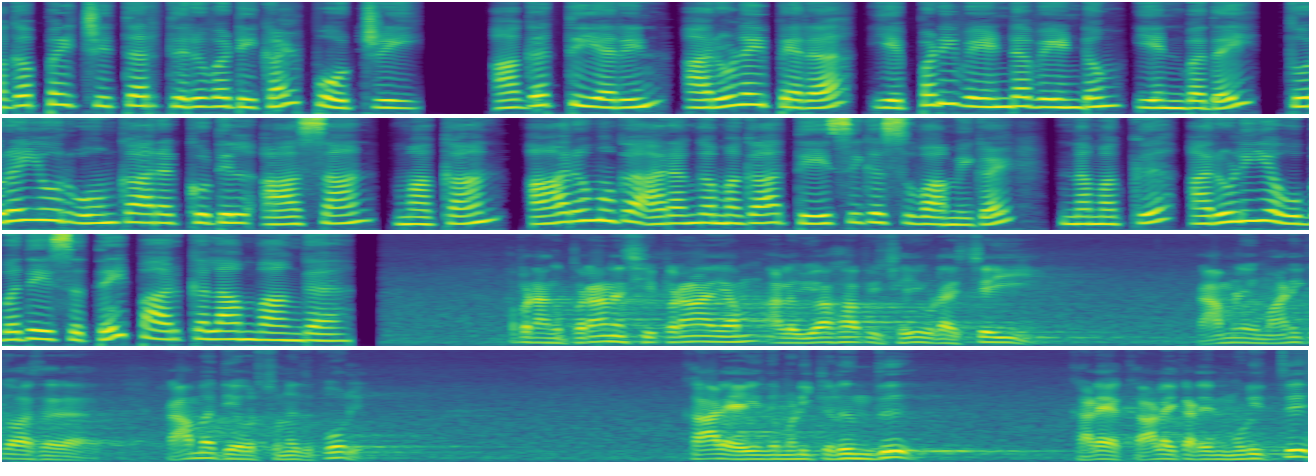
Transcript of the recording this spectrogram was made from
அகப்பைச் சித்தர் திருவடிகள் போற்றி. அகத்தியரின் அருளை பெற எப்படி வேண்ட வேண்டும் என்பதை துறையூர் ஓங்காரக்குடில் ஆசான் மகான் ஆறுமுக அரங்கமகா தேசிக சுவாமிகள் நமக்கு அருளிய உபதேசத்தை பார்க்கலாம் வாங்க. அப்போ நாங்கள் பிராண செய் பிராணாயம் அல்லது யோகாபி செய்யக்கூடாது செய். ராமலிங்க மாணிக்கவாச ராமதேவர் சொன்னது போல். காலை ஐந்து மணிக்கு எழுந்து கடை காலை கடையை முடித்து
